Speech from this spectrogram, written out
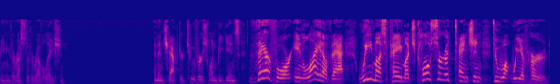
meaning the rest of the revelation. And then chapter 2 verse 1 begins, therefore, in light of that, we must pay much closer attention to what we have heard.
